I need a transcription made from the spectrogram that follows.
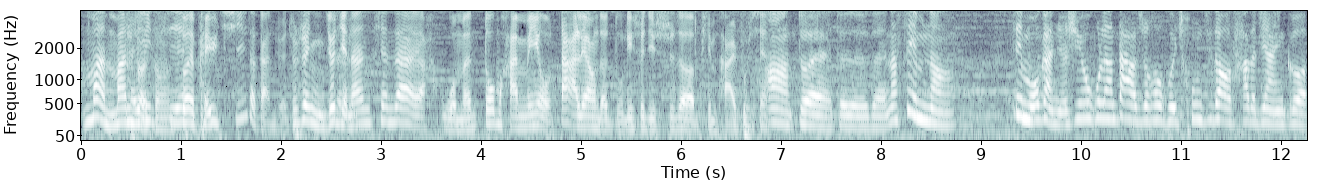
慢慢的增对培育期的感觉，就是你就简单，现在我们都还没有大量的独立设计师的品牌出现。啊，对对对对对。那 Sim 呢？Sim 我感觉是用户量大了之后会冲击到它的这样一个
